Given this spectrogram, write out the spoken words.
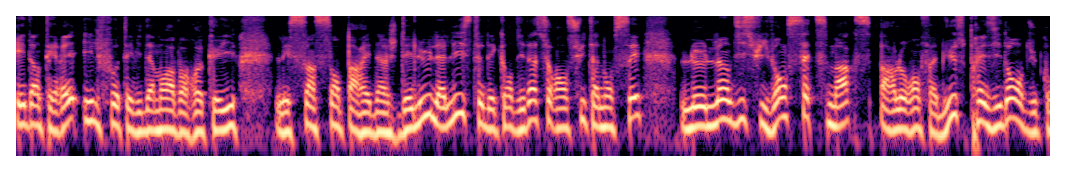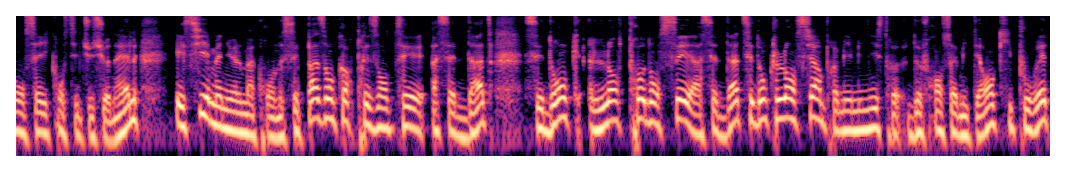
et d'intérêt. Il faut évidemment avoir recueilli les 500 parrainages d'élus. La liste des candidats sera ensuite annoncée le lundi suivant, 7 mars, par Laurent Fabius, président du Conseil constitutionnel. Et si Emmanuel Macron ne s'est pas encore présenté à cette date, c'est donc prononcé à cette date, c'est donc l'ancien Premier ministre de François Mitterrand qui pourrait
